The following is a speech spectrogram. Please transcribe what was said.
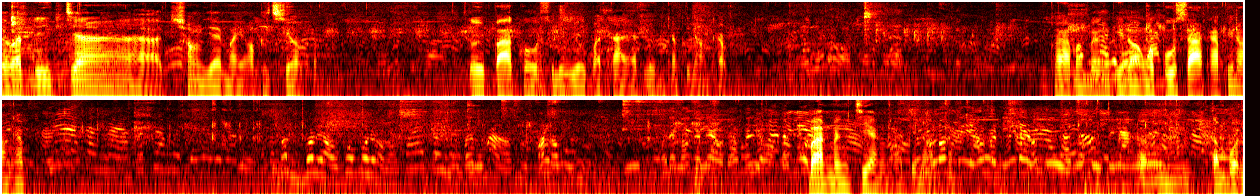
สวัสดีจ้า ช่องยายไหมออฟฟิเชียลครับ โดยปาโกสุริโยบัตตาแอดมินครับพี่น้องครับพามาเบิ่งพี่น้องมาปูศาสตร์ครับพี่น้องครับ บ้านเมืองเจียงครับพี่น้องครับเอิ่มตำบล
